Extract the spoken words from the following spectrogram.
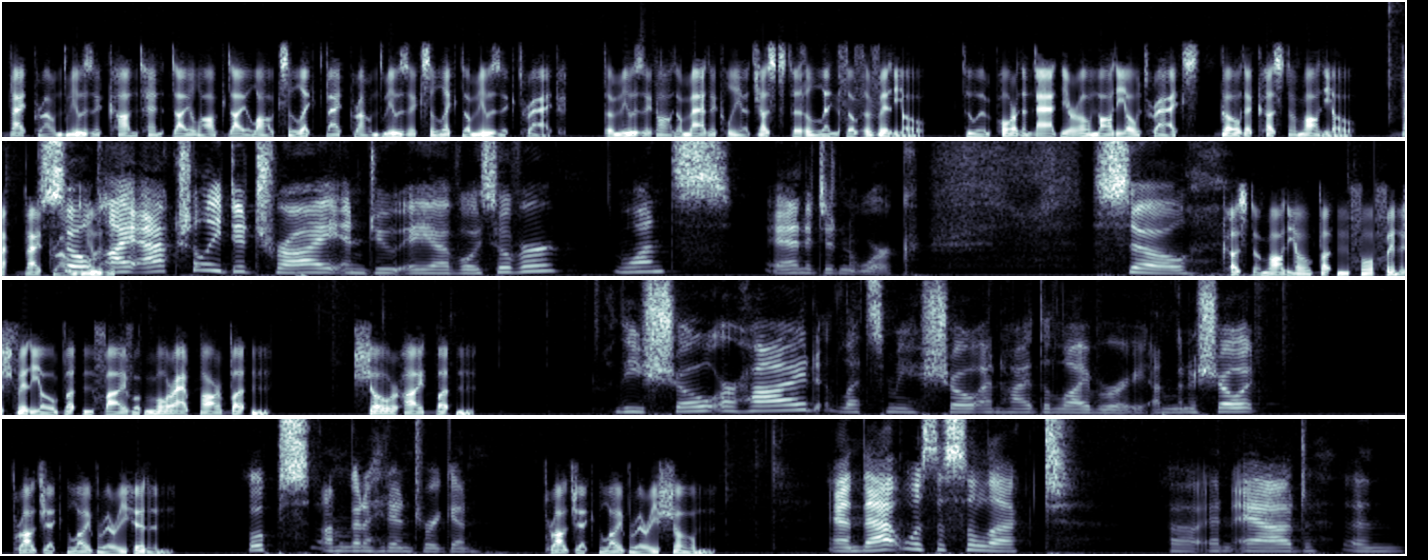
Background music content dialog dialog select background music select the music track. The music automatically adjusts to the length of the video. To import and add your own audio tracks, go to custom audio. Ba- background So music. I actually did try and do a uh, voiceover once, and it didn't work. So Custom audio button full finish video button 5 of more app bar button. Show or hide button. the show or hide lets me show and hide the library. I'm going to show it. Project library hidden. Oops, I'm going to hit enter again. Project library shown. And that was the select uh, and add and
